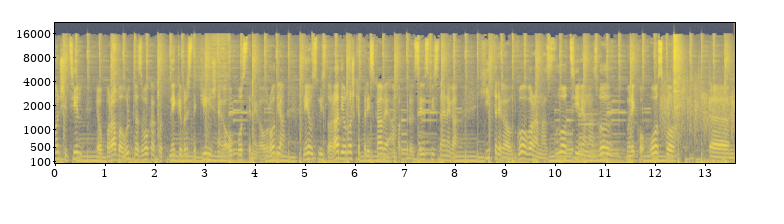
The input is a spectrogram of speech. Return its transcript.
končni cilj je uporaba ultrazvoka kot neke vrste kliničnega oposteljnega orodja, ne v smislu radiološke preiskave, ampak predvsem v smislu enega hitrega odgovora na zelo ciljena, zelo rekel, osko, um,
